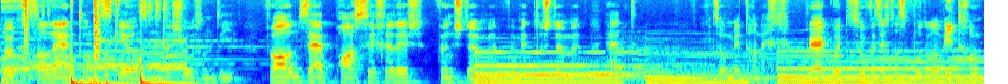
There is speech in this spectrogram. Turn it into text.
wirklich Talent und Skills und der Schuss und die vor allem sehr passsicher ist, für eine Stimme, für Mittelstimmen hat. Und somit habe ich sehr gute Zuversicht, dass Portugal weit kommt.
